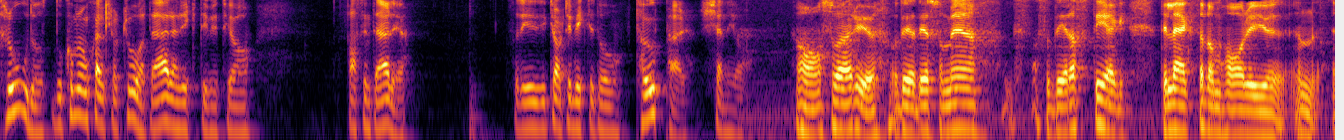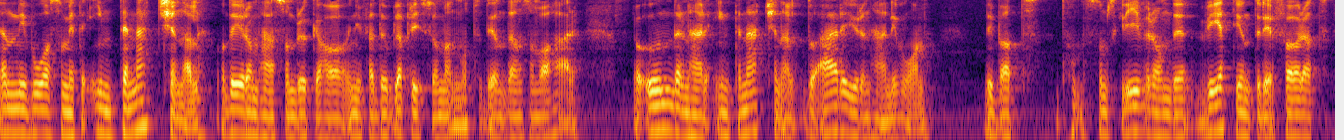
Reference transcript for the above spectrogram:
tro då? Då kommer de självklart tro att det är en riktig WTA. Fast det inte är det. Så det är klart det är viktigt att ta upp här, känner jag. Ja, så är det ju. Och det är det som är... Alltså deras steg, det lägsta de har är ju en, en nivå som heter international. Och det är de här som brukar ha ungefär dubbla prissumman mot den, den som var här. Och under den här international, då är det ju den här nivån. Det är bara att de som skriver om det vet ju inte det för att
